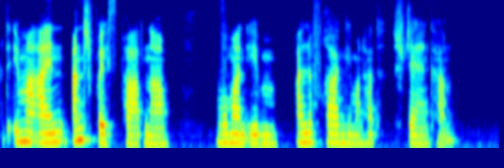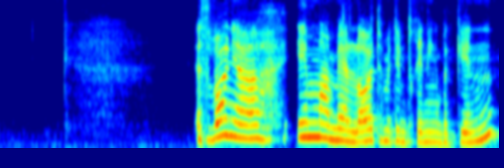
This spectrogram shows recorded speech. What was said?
hat immer einen Ansprechpartner, wo man eben alle Fragen, die man hat, stellen kann. Es wollen ja immer mehr Leute mit dem Training beginnen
